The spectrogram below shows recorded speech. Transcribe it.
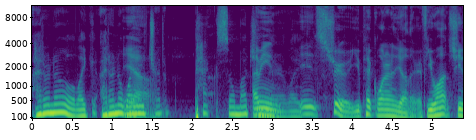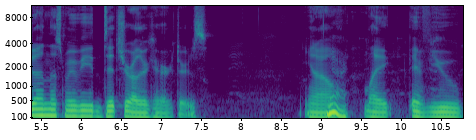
I don't know, like I don't know why Yeah. they try to pack so much. I in mean, there. like it's true. You pick one or the other. If you want Cheetah in this movie, ditch your other characters. You know, yeah, like if you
